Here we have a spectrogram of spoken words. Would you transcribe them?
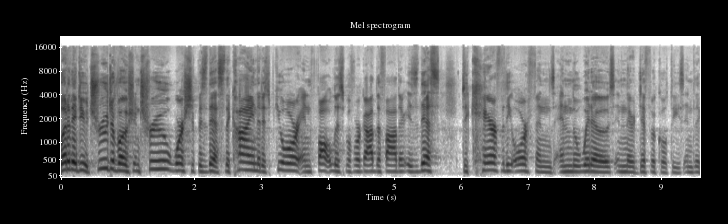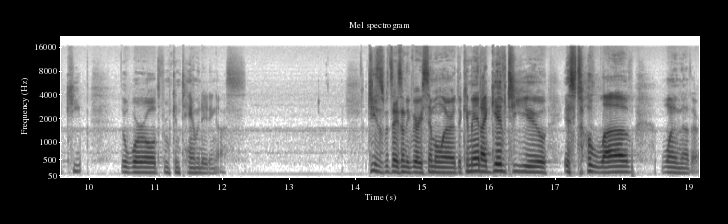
what do they do? True devotion, true worship is this the kind that is pure and faultless before God the Father is this to care for the orphans and the widows in their difficulties and to keep the world from contaminating us. Jesus would say something very similar. The command I give to you is to love one another.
